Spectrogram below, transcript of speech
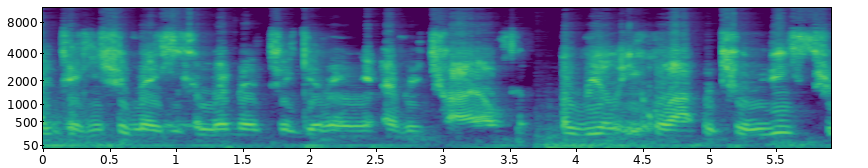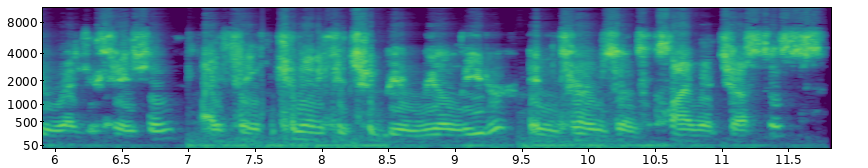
I think he should make a commitment to giving every child a real equal opportunity through education. I think Connecticut should be a real leader in terms of climate justice.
